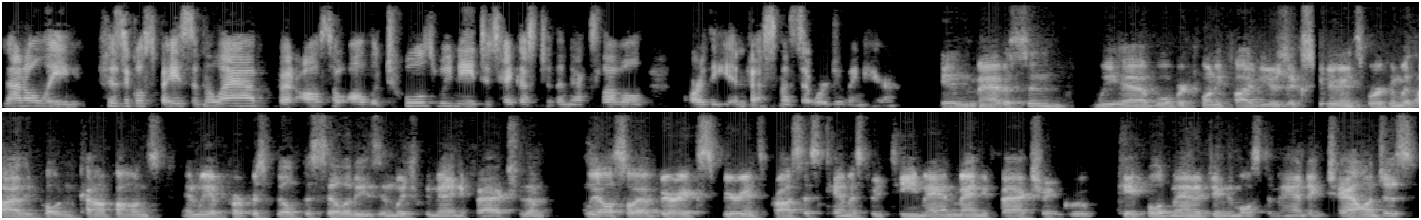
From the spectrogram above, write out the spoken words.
not only physical space in the lab, but also all the tools we need to take us to the next level are the investments that we're doing here. In Madison, we have over 25 years experience working with highly potent compounds, and we have purpose-built facilities in which we manufacture them. We also have very experienced process chemistry team and manufacturing group capable of managing the most demanding challenges.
